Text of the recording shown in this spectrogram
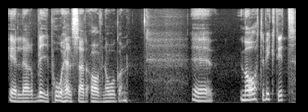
eller bli påhälsad av någon. Eh, mat är viktigt.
